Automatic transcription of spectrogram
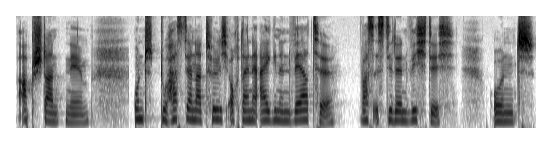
Abstand nehmen. Und du hast ja natürlich auch deine eigenen Werte was ist dir denn wichtig? Und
